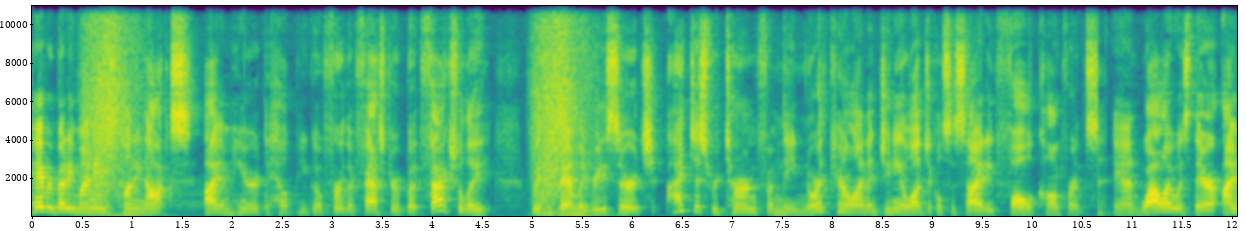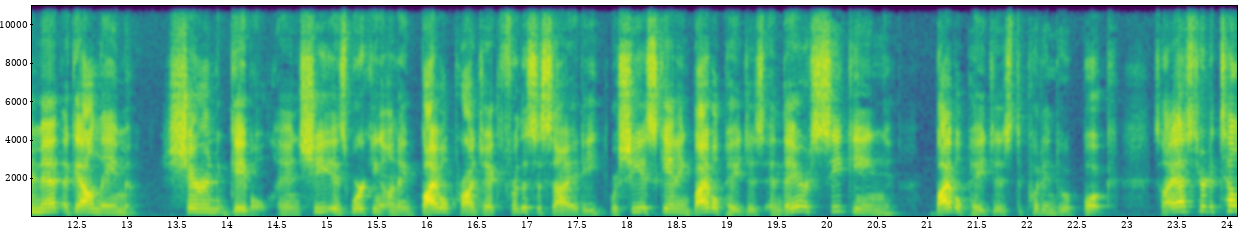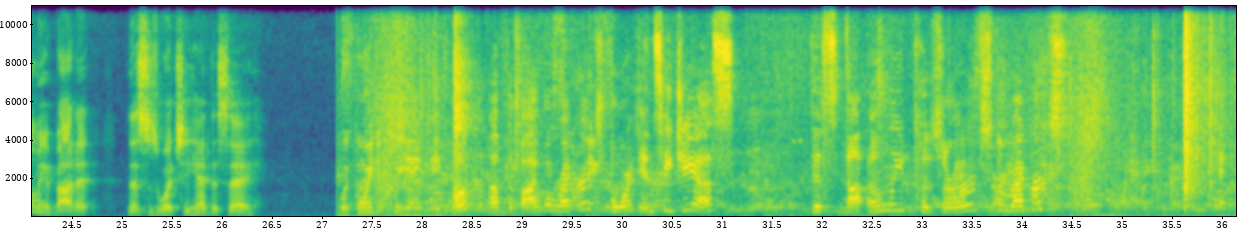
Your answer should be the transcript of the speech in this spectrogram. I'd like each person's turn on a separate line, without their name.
Hey everybody, my name is Connie Knox. I am here to help you go further, faster, but factually with your family research. I just returned from the North Carolina Genealogical Society Fall Conference, and while I was there, I met a gal named Sharon Gable, and she is working on a Bible project for the Society where she is scanning Bible pages, and they are seeking Bible pages to put into a book. So I asked her to tell me about it. This is what she had to say.
We're going to create a book of the Bible records for NCGS. This not only preserves the records,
